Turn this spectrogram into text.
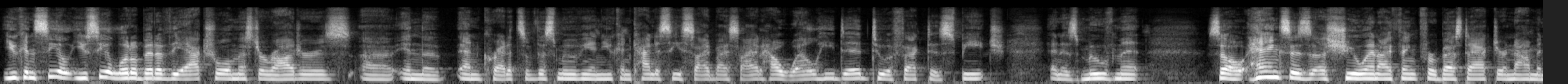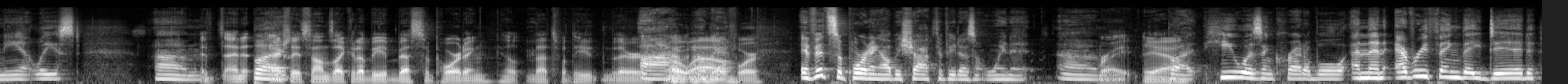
you can see you see a little bit of the actual Mr. Rogers uh, in the end credits of this movie, and you can kind of see side by side how well he did to affect his speech and his movement. So Hanks is a shoe in, I think, for Best Actor nominee at least. It, and it but- actually it sounds like it'll be best supporting. He'll, that's what he, they're having him wow. go for. If it's supporting, I'll be shocked if he doesn't win it. Um, Right. Yeah. But he was incredible, and then everything they did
